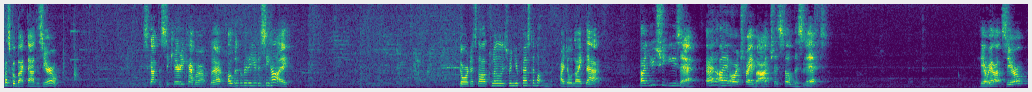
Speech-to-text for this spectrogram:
Let's go back down to zero. It's got the security camera up there. Oh, look a minute, you to see high. Door does not close when you press the button. I don't like that. Now, YouTube user NIR Trainman just filmed this lift. Here we are at zero.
